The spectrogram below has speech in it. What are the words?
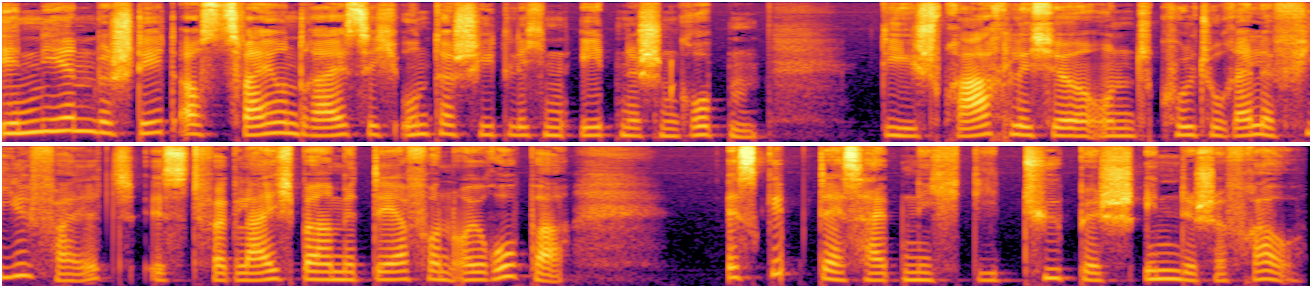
Indien besteht aus 32 unterschiedlichen ethnischen Gruppen, die sprachliche und kulturelle Vielfalt ist vergleichbar mit der von Europa. Es gibt deshalb nicht die typisch indische Frau.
